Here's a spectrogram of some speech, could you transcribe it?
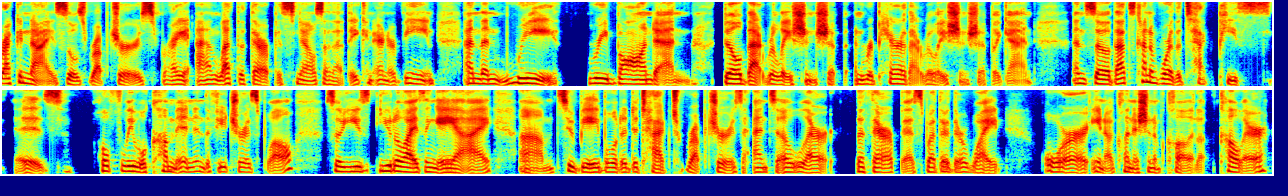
recognize those ruptures, right, and let the therapist know so that they can intervene and then re rebond and build that relationship and repair that relationship again. And so that's kind of where the tech piece is hopefully will come in in the future as well. So use utilizing AI um, to be able to detect ruptures and to alert the therapist, whether they're white or you know, a clinician of color, color,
